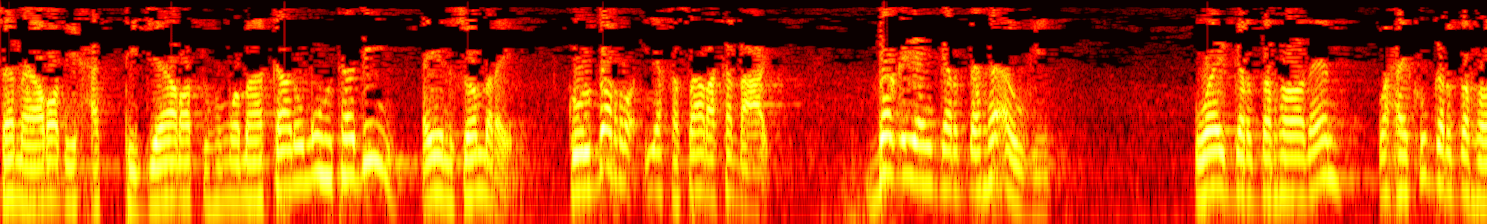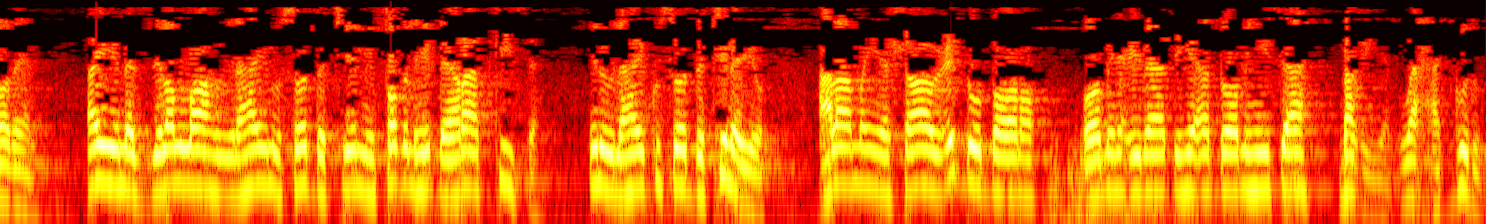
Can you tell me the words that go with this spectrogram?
famaa rabixat tijaaratuhum wamaa kaanuu muhtadiin ayaynu soo marayna guuldaro iyo khasaara ka dhacay baqyan gardarro awgeed way gardaroodeen waxay ku gardaroodeen an yunazila allahu ilaahay inuu soo dejiyo min fadlihi dheeraadkiisa inuu ilaahay ku soo dejinayo calaa man yashaau cidduu doono oo min cibaadihi addoomihiisa ah baqyan waa xadgudub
